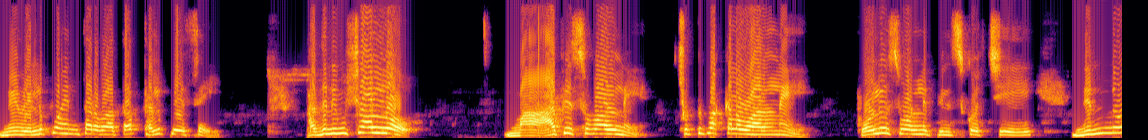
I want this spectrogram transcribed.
మేము వెళ్ళిపోయిన తర్వాత తలుపు వేసేయి. పది నిమిషాల్లో మా ఆఫీసు వాళ్ళని చుట్టుపక్కల వాళ్ళని పోలీసు వాళ్ళని పిలుచుకొచ్చి నిన్ను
